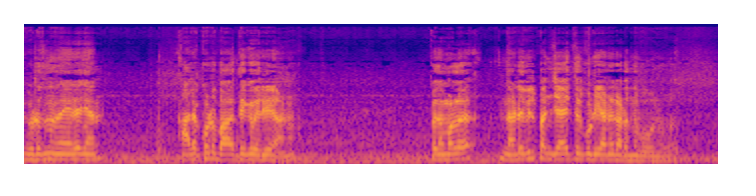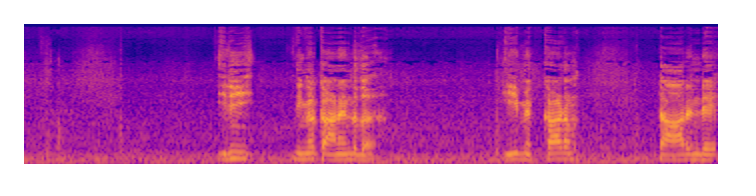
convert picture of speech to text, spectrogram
ഇവിടുന്ന് നേരെ ഞാൻ ആലക്കോട് ഭാഗത്തേക്ക് വരികയാണ്. ഇപ്പോൾ നമ്മൾ നടുവിൽ പഞ്ചായത്തിൽ കൂടിയാണ് കടന്നു പോകുന്നത്. ഇനി നിങ്ങൾ കാണേണ്ടത് ഈ മെക്കാടം ടാറിന്റെ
